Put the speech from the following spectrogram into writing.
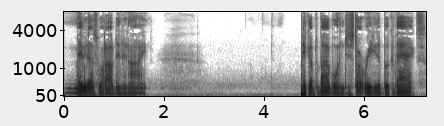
Maybe that's what I'll do tonight. Pick up the Bible and just start reading the book of Acts.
